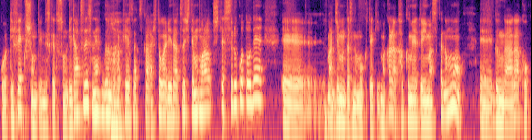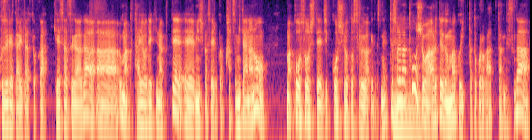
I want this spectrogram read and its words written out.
こうディフェクションっていうんですけど、その離脱ですね、軍とかはい。警察から人が離脱してもらう、してすることで、えーまあ、自分たちの目的、まあ、彼らは革命と言いますけども、えー軍側がこう崩れたりだとか、警察側があーうまく対応できなくて、えー民主化勢力が勝つみたいなのを、まあ、構想して実行しようとするわけですね。で、それが当初はある程度うまくいったところがあったんですが、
